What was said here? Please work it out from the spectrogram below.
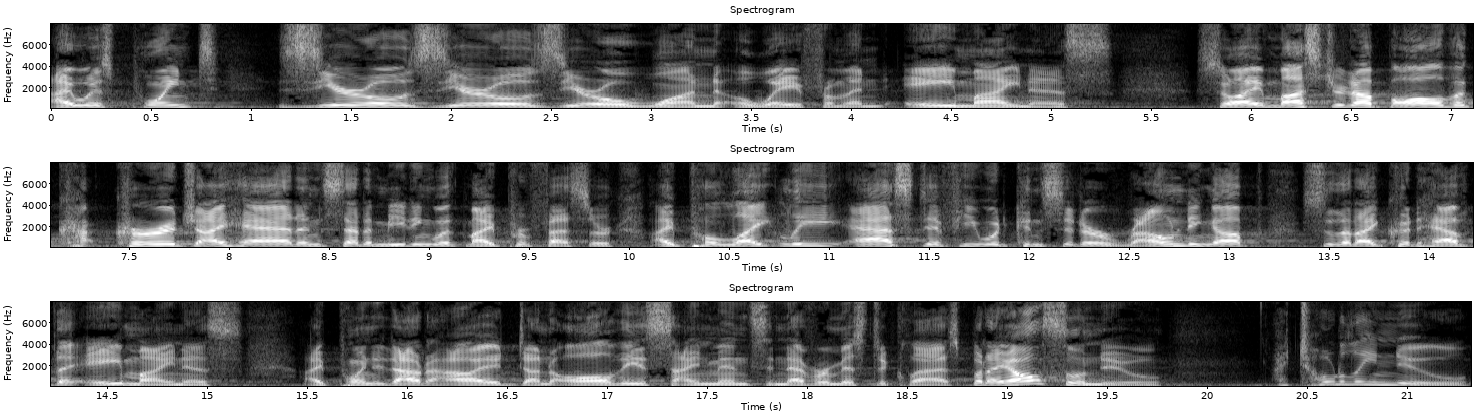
I was 0.0001 away from an A minus. So I mustered up all the courage I had and set a meeting with my professor. I politely asked if he would consider rounding up so that I could have the A minus. I pointed out how I had done all the assignments and never missed a class, but I also knew, I totally knew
